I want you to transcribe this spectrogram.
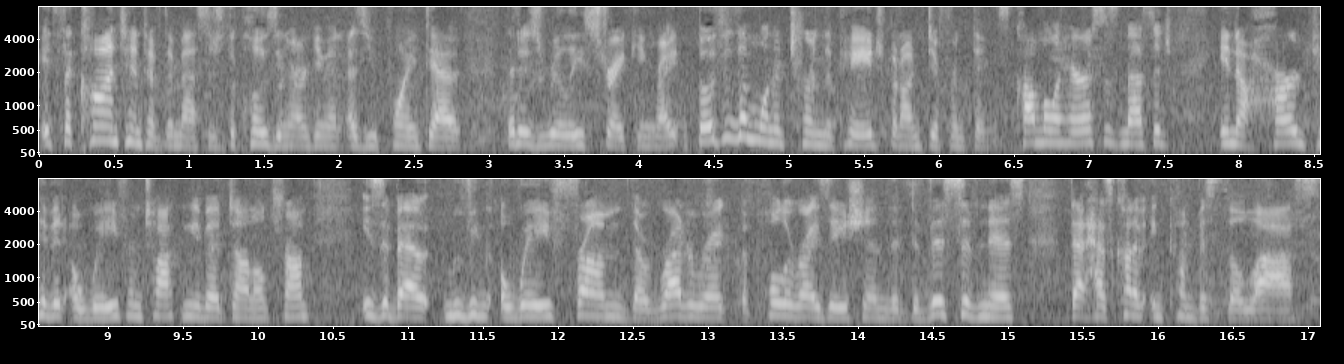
It's the content of the message, the closing argument, as you point out, that is really striking, right? Both of them want to turn the page, but on different things. Kamala Harris's message, in a hard pivot away from talking about Donald Trump, is about moving away from the rhetoric, the polarization, the divisiveness that has kind of encompassed the last,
